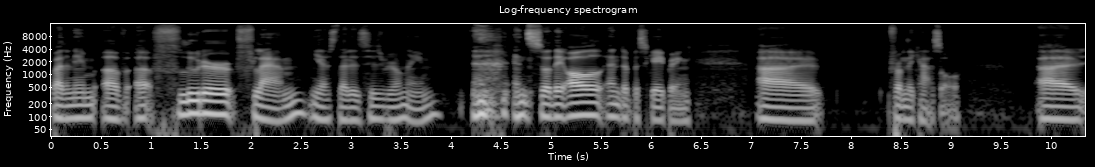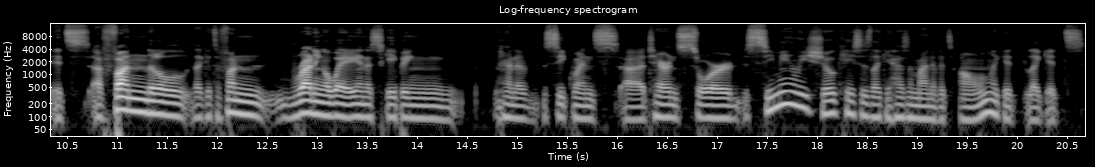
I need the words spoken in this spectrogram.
by the name of uh, Fflewddur Fflam. Yes, that is his real name. and so they all end up escaping uh, from the castle. Uh, it's a fun little, like, it's a fun running away and escaping kind of sequence. Uh, Terran's sword seemingly showcases like it has a mind of its own, like it, like it's,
